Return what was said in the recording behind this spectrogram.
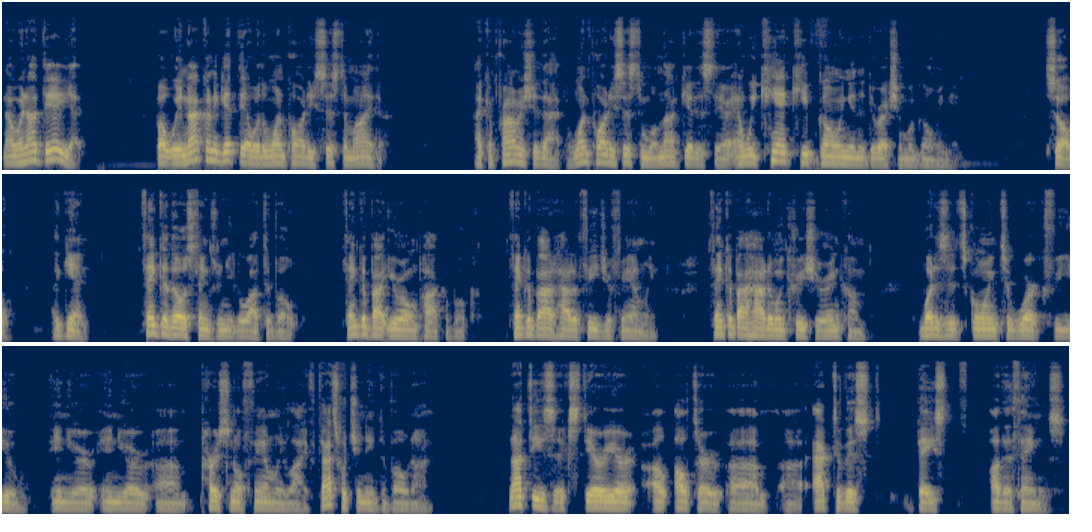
Now, we're not there yet, but we're not going to get there with a one party system either. I can promise you that. A one party system will not get us there, and we can't keep going in the direction we're going in. So, again, think of those things when you go out to vote. Think about your own pocketbook. Think about how to feed your family. Think about how to increase your income. What is it's going to work for you in your in your um, personal family life? That's what you need to vote on, not these exterior, alter, um, uh, activist based other things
